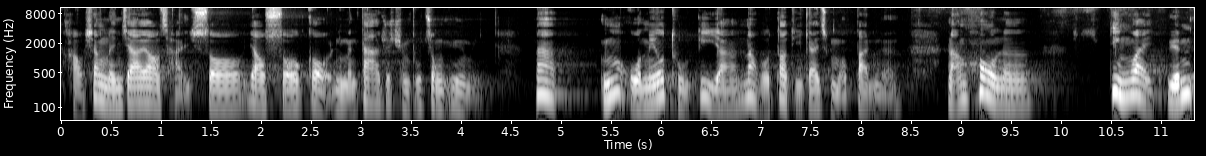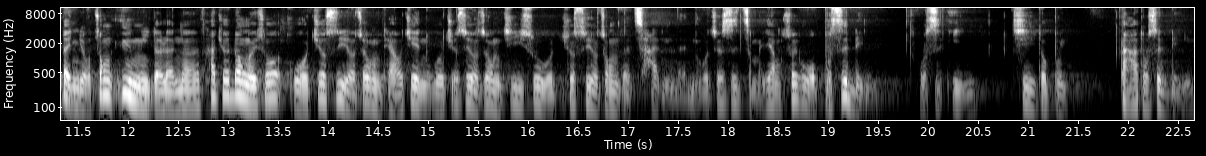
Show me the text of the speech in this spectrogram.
好像人家要采收要收购，你们大家就全部种玉米，那。嗯，我没有土地啊，那我到底该怎么办呢？然后呢，另外原本有种玉米的人呢，他就认为说，我就是有这种条件，我就是有这种技术，我就是有这种的产能，我就是怎么样，所以我不是零，我是一，其实都不，大家都是零。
